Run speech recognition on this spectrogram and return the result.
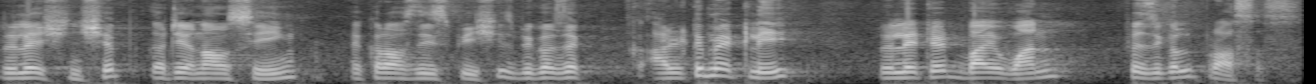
relationship that you are now seeing across these species, because they are ultimately related by one physical process.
